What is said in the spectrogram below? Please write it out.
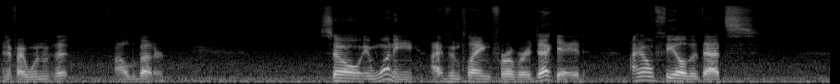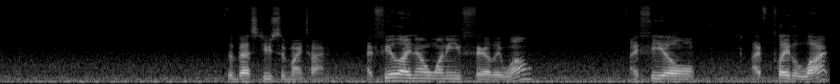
And if I win with it, all the better. So in 1e, I've been playing for over a decade. I don't feel that that's the best use of my time. I feel I know 1e fairly well. I feel I've played a lot.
